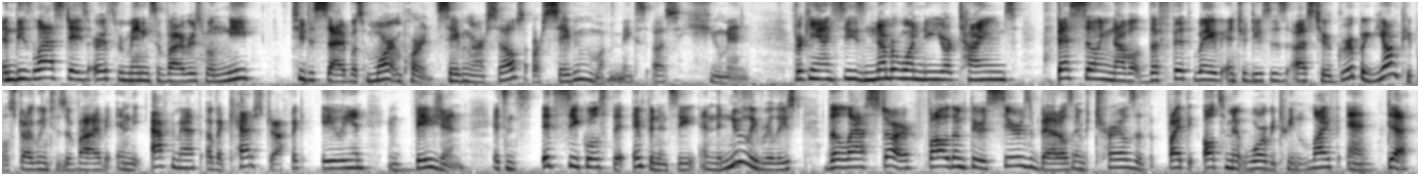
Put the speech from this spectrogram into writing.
In these last days, Earth's remaining survivors will need to decide what's more important saving ourselves or saving what makes us human. Rick Yancey's number one New York Times best-selling novel The Fifth Wave introduces us to a group of young people struggling to survive in the aftermath of a catastrophic alien invasion. Its, its sequels, The Infinity and the newly released The Last Star, follow them through a series of battles and betrayals as they fight the ultimate war between life and death,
